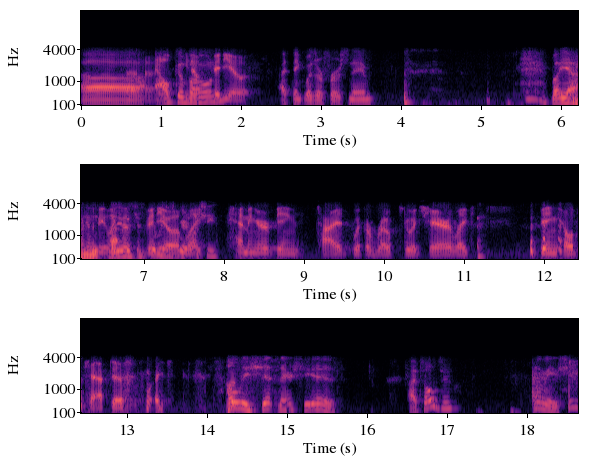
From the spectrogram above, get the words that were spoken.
Uh, uh, Alcavone, you know, video. I think was her first name. but yeah, It's gonna be like this just, video of like she, Heminger being tied with a rope to a chair, like being held captive. like Holy shit! There she is. I told you. I mean, she.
